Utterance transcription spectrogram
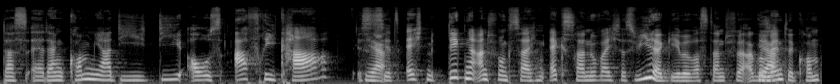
dass äh, dann kommen ja die, die aus Afrika, ist ja. es jetzt echt mit dicken Anführungszeichen extra, nur weil ich das wiedergebe, was dann für Argumente ja. kommen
